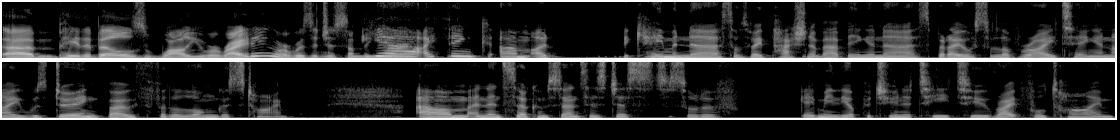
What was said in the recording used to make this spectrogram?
um, pay the bills while you were writing or was it just something you Yeah, I think um, I became a nurse. I was very passionate about being a nurse, but I also love writing, and I was doing both for the longest time. Um, and then circumstances just sort of gave me the opportunity to write full time.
